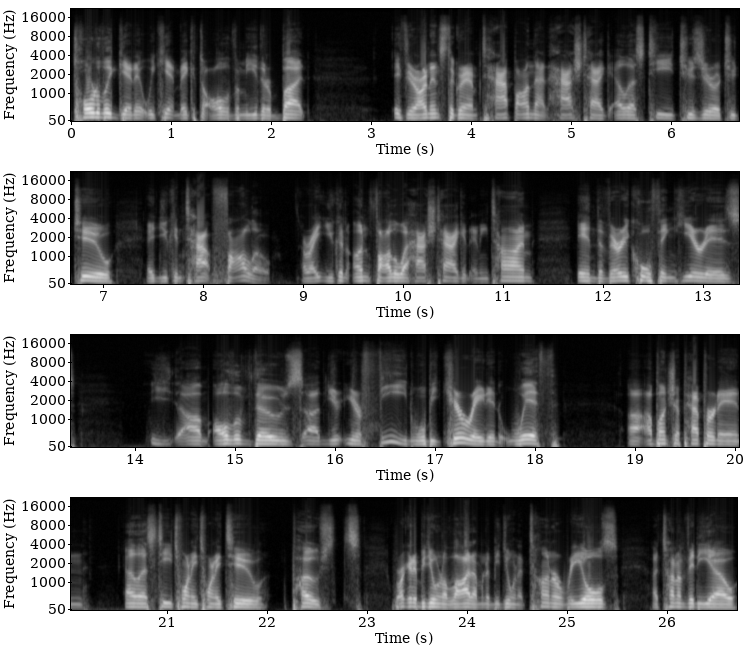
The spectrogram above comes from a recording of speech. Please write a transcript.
totally get it. We can't make it to all of them either. But if you're on Instagram, tap on that hashtag LST2022 and you can tap follow. All right. You can unfollow a hashtag at any time. And the very cool thing here is um, all of those, uh, your, your feed will be curated with uh, a bunch of peppered in LST 2022 posts. We're going to be doing a lot. I'm going to be doing a ton of reels, a ton of video.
